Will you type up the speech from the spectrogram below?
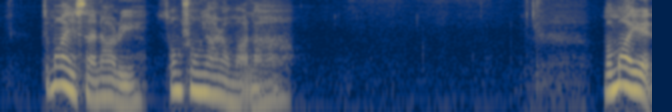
။ကျမရဲ့စန္ဒတွေဆုံးရှုံးရတော့မှလား။မမရဲ့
